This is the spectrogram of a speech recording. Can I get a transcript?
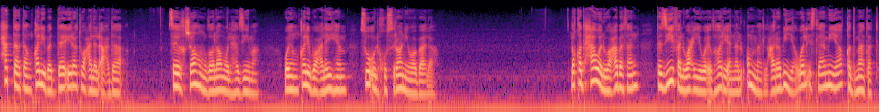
حتى تنقلب الدائرة على الأعداء. سيغشاهم ظلام الهزيمة وينقلب عليهم سوء الخسران وبالا. لقد حاولوا عبثا تزييف الوعي وإظهار أن الأمة العربية والإسلامية قد ماتت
